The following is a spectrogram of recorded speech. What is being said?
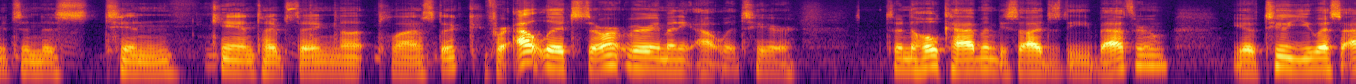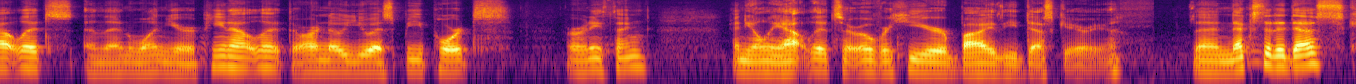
It's in this tin can type thing, not plastic. For outlets, there aren't very many outlets here. So in the whole cabin, besides the bathroom, you have two US outlets and then one European outlet. There are no USB ports or anything. And the only outlets are over here by the desk area. Then next to the desk,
